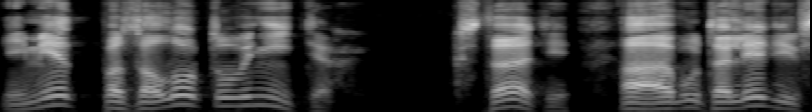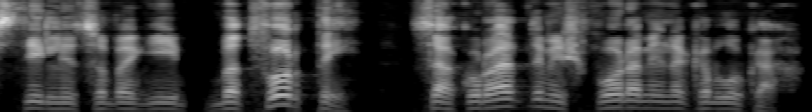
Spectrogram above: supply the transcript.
имеет позолоту в нитях. Кстати, а обута леди в стильные сапоги Ботфорты с аккуратными шпорами на каблуках.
